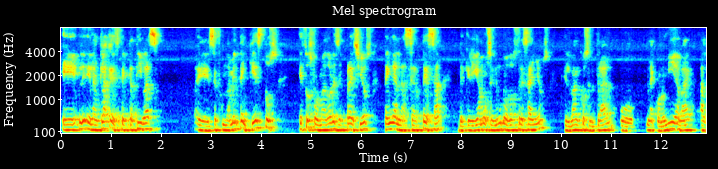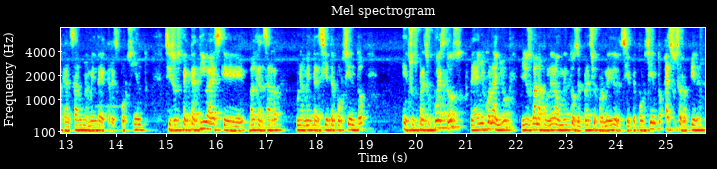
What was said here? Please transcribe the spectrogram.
eh, el anclaje de expectativas eh, se fundamenta en que estos, estos formadores de precios tengan la certeza de que, digamos, en uno, dos, tres años, el Banco Central o la economía va a alcanzar una meta de 3%. Si su expectativa es que va a alcanzar una meta de 7%, en sus presupuestos de año con año, ellos van a poner aumentos de precio promedio del 7%. A eso se refieren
